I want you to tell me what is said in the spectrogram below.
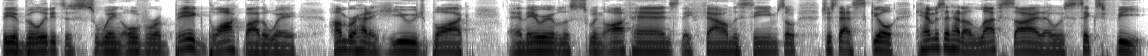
the ability to swing over a big block, by the way. Humber had a huge block and they were able to swing off hands. They found the seam. So just that skill. Camosun had a left side that was six feet.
